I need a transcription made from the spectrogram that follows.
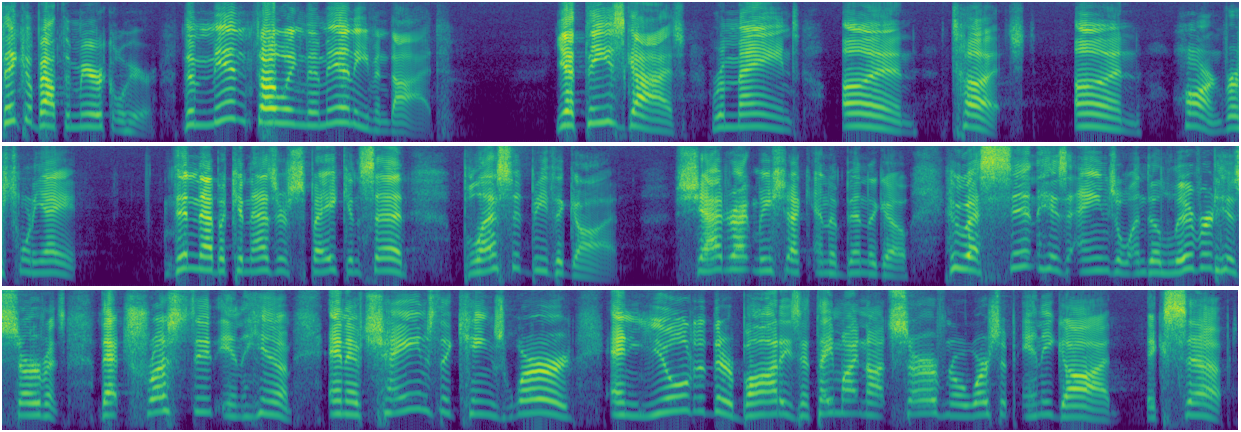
Think about the miracle here. The men throwing them in even died. Yet these guys remained untouched, unharmed. Verse 28 Then Nebuchadnezzar spake and said, Blessed be the God. Shadrach, Meshach, and Abednego, who has sent his angel and delivered his servants that trusted in him, and have changed the king's word and yielded their bodies that they might not serve nor worship any God except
